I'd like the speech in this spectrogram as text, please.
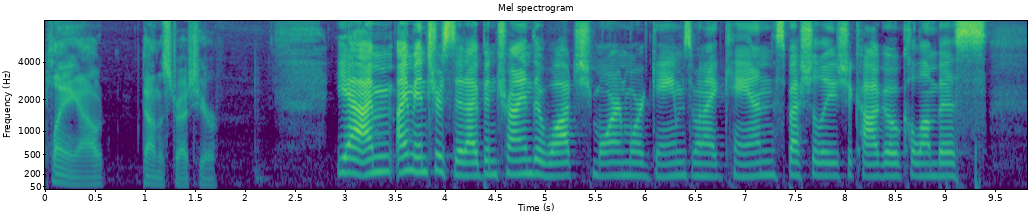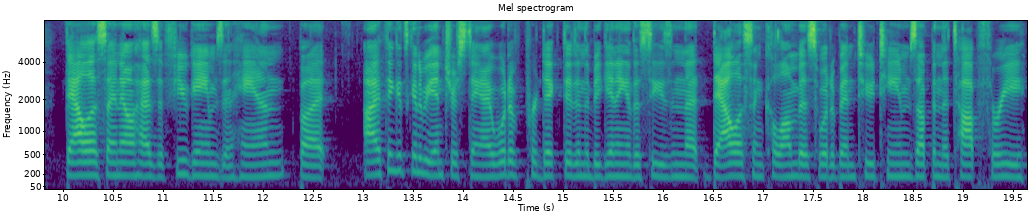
playing out down the stretch here? Yeah, I'm I'm interested. I've been trying to watch more and more games when I can, especially Chicago, Columbus, Dallas. I know has a few games in hand, but I think it's going to be interesting. I would have predicted in the beginning of the season that Dallas and Columbus would have been two teams up in the top three,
